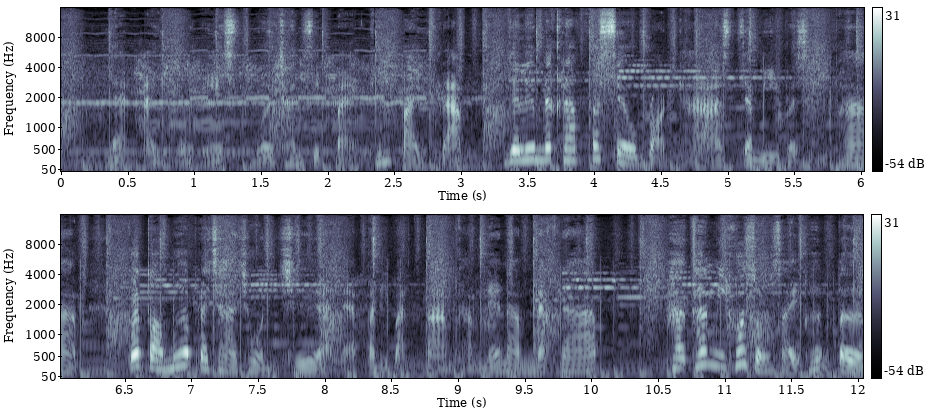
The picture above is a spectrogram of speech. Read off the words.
11 และ iOS เวอร์ชัน18 ขึ้นไปครับ อย่าลืมนะครับว่าเซลล์บรอดคาสต์จะมีประสิทธิภาพ ก็ต่อเมื่อประชาชนเชื่อและปฏิบัติตามคำแนะนำนะครับหากท่านมีข้อสงสัยเพิ่มเติม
